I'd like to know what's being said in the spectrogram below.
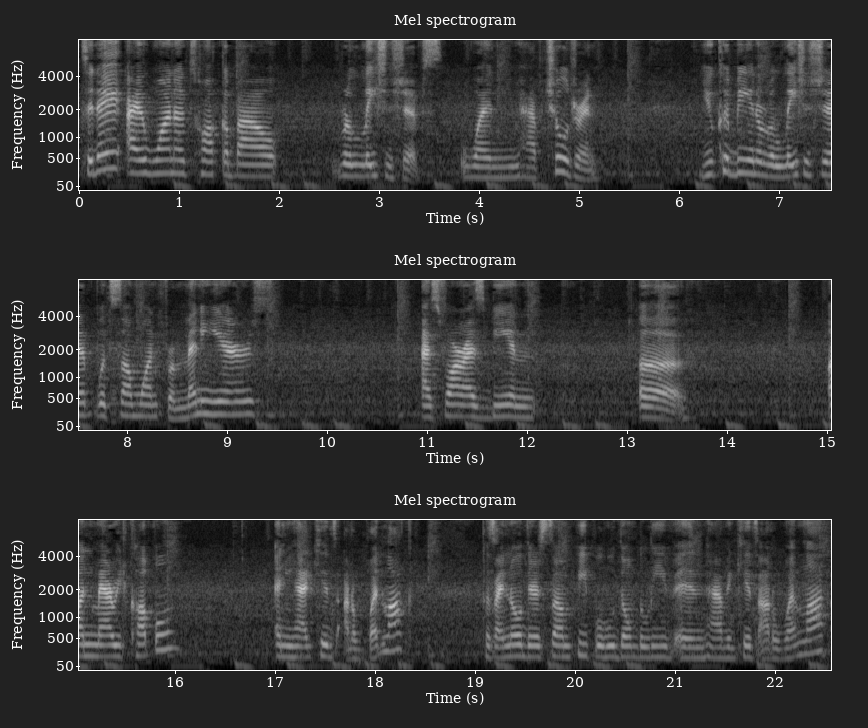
Today, I want to talk about relationships when you have children. You could be in a relationship with someone for many years, as far as being a unmarried couple and you had kids out of wedlock because I know there's some people who don't believe in having kids out of wedlock,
